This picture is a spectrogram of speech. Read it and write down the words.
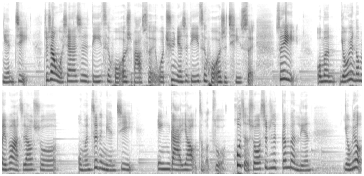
年纪，就像我现在是第一次活二十八岁，我去年是第一次活二十七岁，所以。我们永远都没办法知道说，我们这个年纪应该要怎么做，或者说是不是根本连有没有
